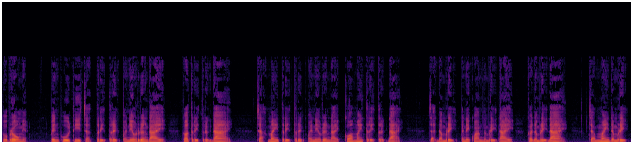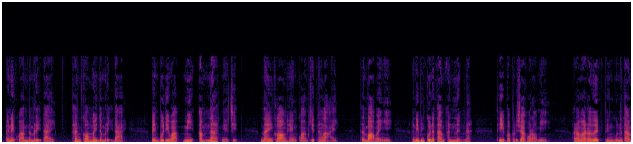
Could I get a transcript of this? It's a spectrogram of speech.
ตัวพระองค์เนี่ยเป็นผู้ที่จะตริตรึกไปในเรื่องใด ก็ตริตรึกได้ จะไม่ตริตรึกไปในเรื่องใดก็ไม่ตริตรึกได้ จะดำริไปในความดำริใดก็ดำริได้ จะไม่ดำริไปในความดำริใด ท่านก็ไม่ดำริได้ เป็นผู้ที่ว่ามีอำนาจเหนือจิต ในคลองแห่งความคิดทั้งหลายท่านบอกไว้อย่างนี้ อันนี้เป็นคุณธรรมอันหนึ่งนะที่พระพุทธเจ้าของเรามี เรามาระลึกถึงคุณธรรม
